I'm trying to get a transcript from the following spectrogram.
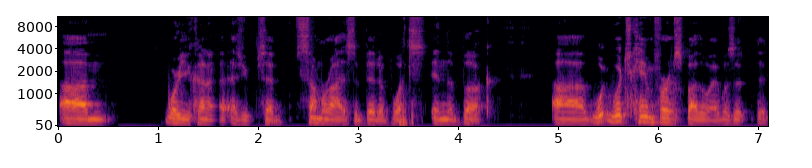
um, where you kind of as you said summarized a bit of what's in the book uh, which came first, by the way? Was it the,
